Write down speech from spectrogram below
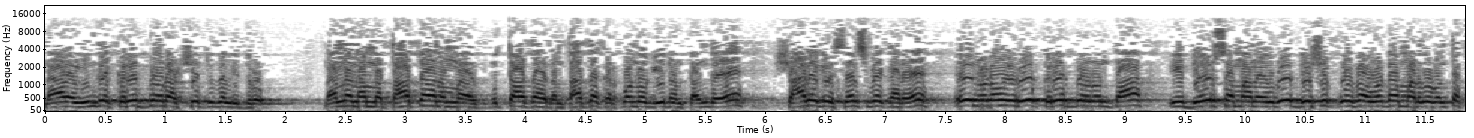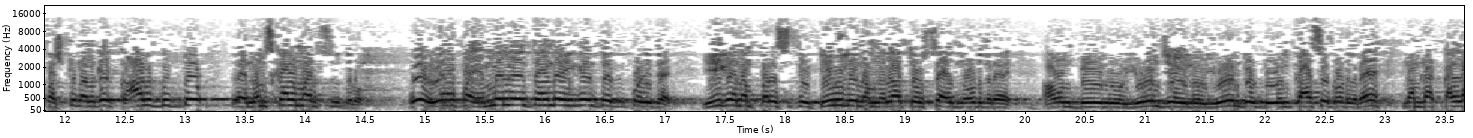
ನಾನು ಹಿಂದೆ ಕರಿಯಪ್ಪನವರ ಕ್ಷೇತ್ರದಲ್ಲಿದ್ದರು. ನನ್ನ ನಮ್ಮ ತಾತ, ನಮ್ಮ ಮುತ್ತಾತ, ನಮ್ಮ ತಾತ ಕರ್ಕೊಂಡೋಗಿ ನಮ್ಮ ತಂದೆ ಶಾಲೆಗೆ ಸೇರಿಸಬೇಕಾದ್ರೆ, ಏ, ನೋಡೋ ಇವರು ಕರಿಯಪ್ಪನವರು ಅಂತ, ಈ ದೇವ್ರ ಸಮಾನ ಇವರು ದೇಶಕ್ಕೋಸ್ಕರ ಓಟ ಮಾಡಿದ್ರು ಅಂತ ಫಸ್ಟ್ ನನಗೆ ಕಾಲು ಬಿದ್ದು ನಮಸ್ಕಾರ ಮಾಡಿಸಿದ್ರು. ಓ, ಏನಪ್ಪ ಎಂ ಎಲ್ ಎ ಅಂತ ಅಂದ್ರೆ ಹಿಂಗೆ ತೆಗೆದುಕೊಂಡಿದೆ ಈಗ ನಮ್ಮ ಪರಿಸ್ಥಿತಿ ಟಿವಿಲಿ ನಮ್ಮನ್ನೆಲ್ಲ ತೋರಿಸ್ತಾ ಇದ್ ನೋಡಿದ್ರೆ, ಅವನ್ ಬೇಲು ಇವನ್ ಜೈಲು, ಇವನ್ ದುಡ್ಡು, ಇವನ್ ಕಾಸು ಕೊಡಿದ್ರೆ ನಮ್ನ ಕಳ್ಳ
